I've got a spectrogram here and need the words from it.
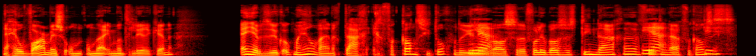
ja, heel warm is om, om daar iemand te leren kennen. En je hebt natuurlijk ook maar heel weinig dagen echt vakantie, toch? Want jullie Ja. hebben als uh, volleyballers dus 10 dagen, 14 Ja, dagen vakantie. precies.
